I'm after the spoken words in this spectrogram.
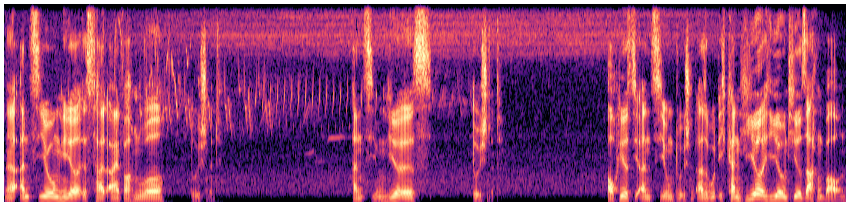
Ne, Anziehung hier ist halt einfach nur Durchschnitt. Anziehung hier ist Durchschnitt. Auch hier ist die Anziehung Durchschnitt. Also gut, ich kann hier, hier und hier Sachen bauen.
